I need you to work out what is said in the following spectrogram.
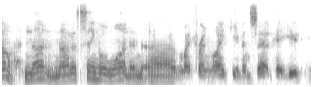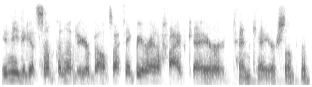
Oh, none, not a single one. And uh, my friend Mike even said, "Hey, you you need to get something under your belt." So I think we ran a 5K or 10K or something.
